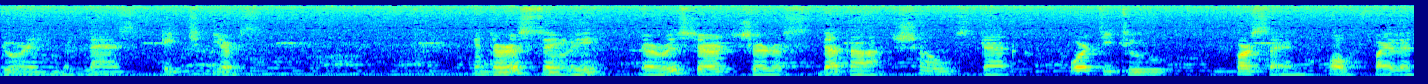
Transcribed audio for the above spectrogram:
during the last eight years. Interestingly, the researchers' data shows that 42% of failed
